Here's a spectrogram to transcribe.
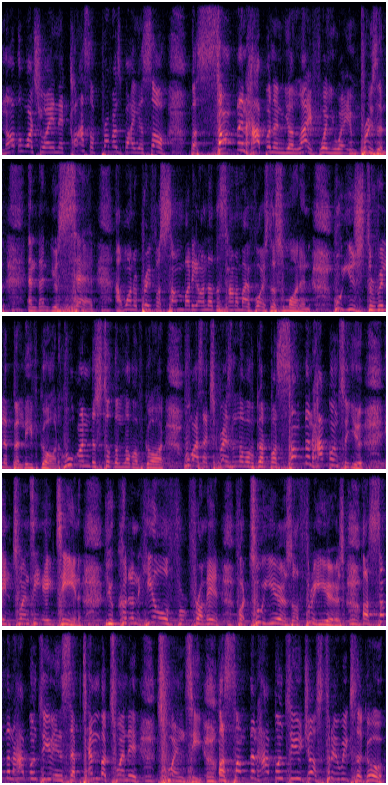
In other words, you are in a class of prophets by yourself, but something happened in your life when you were imprisoned, and then you said, I want to pray for somebody under the sound of my voice this morning who used to really believe God, who understood the love of God, who has experienced the love of God, but something happened to you in 2018. You couldn't heal from it for two years or three years, or something happened to you in September 2020 or something happened to you just three weeks ago,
